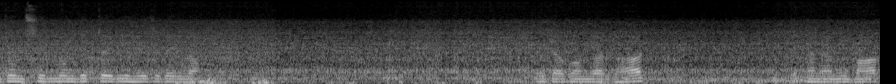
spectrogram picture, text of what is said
নতুন শিব মন্দির তৈরি হয়েছে, দেখলাম। এটা গঙ্গার ঘাট। এখানে আমি বাঁক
